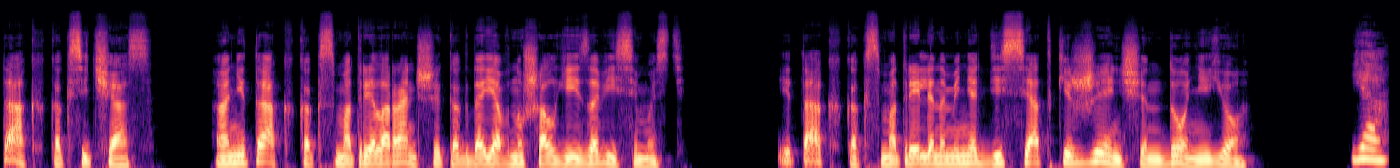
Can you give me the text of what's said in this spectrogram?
Так, как сейчас. А не так, как смотрела раньше, когда я внушал ей зависимость. И так, как смотрели на меня десятки женщин до нее. «Я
